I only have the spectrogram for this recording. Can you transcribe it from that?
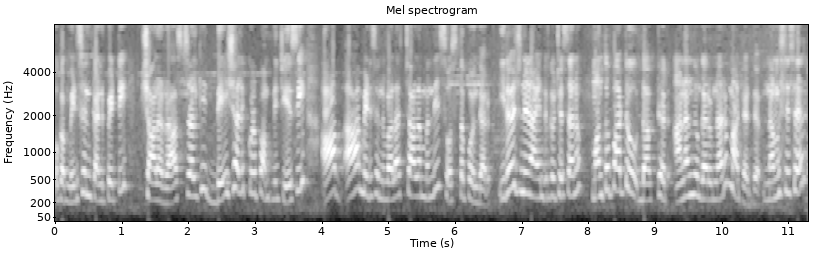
ఒక మెడిసిన్ కనిపెట్టి చాలా రాష్ట్రాలకి దేశాలకు కూడా పంపిణీ చేసి ఆ ఆ మెడిసిన్ వల్ల చాలా మంది స్వస్థ పొందారు. ఈ రోజు నేను ఆయన దగ్గరికి వచ్చేసాను. మనతో పాటు డాక్టర్ ఆనందం గారు ఉన్నారు. మాట్లాడతారు నమస్తే సార్.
